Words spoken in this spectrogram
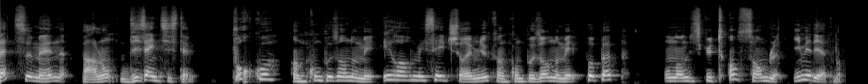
Cette semaine, parlons design system. Pourquoi un composant nommé error message serait mieux qu'un composant nommé pop-up? On en discute ensemble immédiatement.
